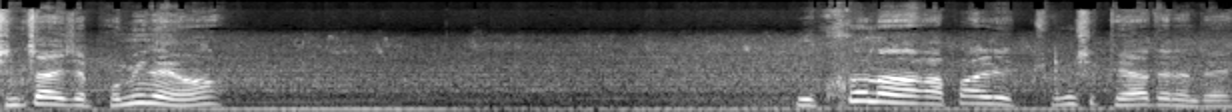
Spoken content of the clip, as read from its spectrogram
진짜 이제 봄이네요. 이 코로나가 빨리 종식돼야 되는데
